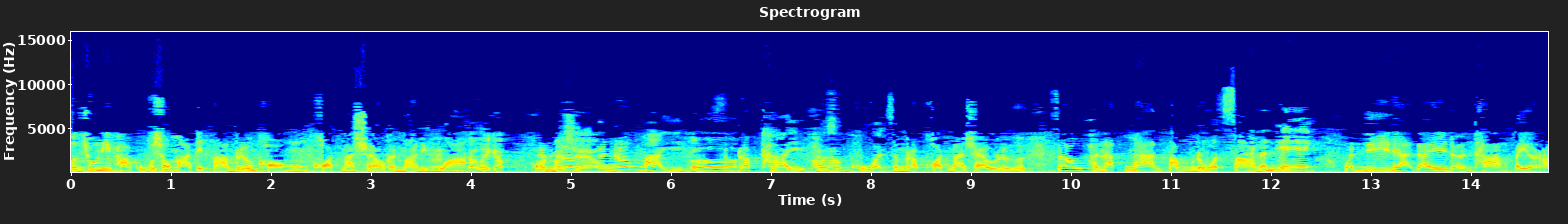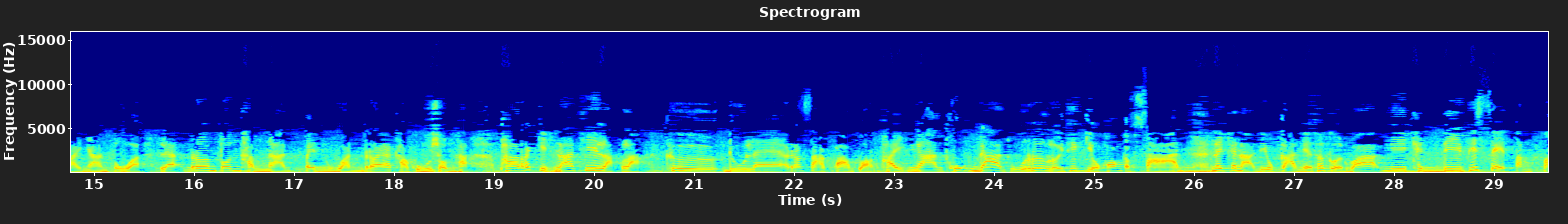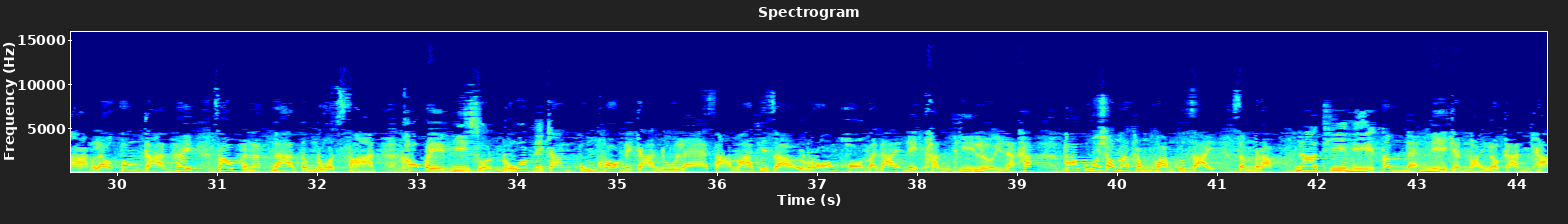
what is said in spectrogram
ส่วนช่วงนี้พาคุณผู้ชมมาติดตามเรื่องของคอร์ดมาแชลกันบ้างดีกว่า อะไรครับคอร์ดมาแชลเป็นเรื่องใหม่เออสำหรับไทยพอครับสมควรสำหรับอืมคอร์ดมาแชลหรือเจ้าพนักงานตำรวจศาลนั่นเอง วันนี้เนี่ยได้เดินทางไปรายงานตัว และเริ่มต้นทำงานเป็นวันแรกค่ะคุณผู้ชมคะภารกิจหน้าที่หลักๆ คือดูแลรักษาความปลอดภัยงานทุกด้านทุกเรื่องเลยที่เกี่ยวข้องกับศาลอืมในขณะเดียวกันเนี่ยถ้าเกิดว่ามีคดีพิเศษต่างๆ แล้วต้องการให้เจ้าพนักงานตำรวจศาลเข้าไปมีส่วนร่วมในการคุ้มครองในการดูแลสามารถที่จะร้องขอมาได้ในทันทีเลยนะคะพาคุณผู้ชมมาทำความเข้าใจสำหรับหน้าที่นี้ตำแหน่งนี้กันหน่อยแล้วกันค่ะ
